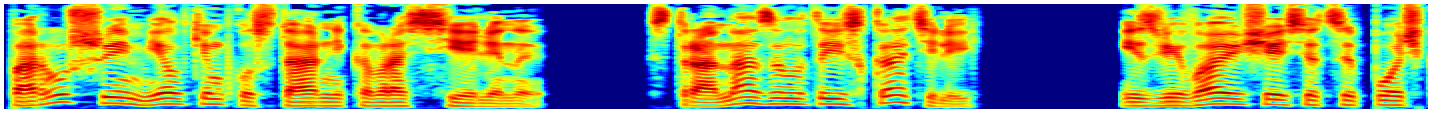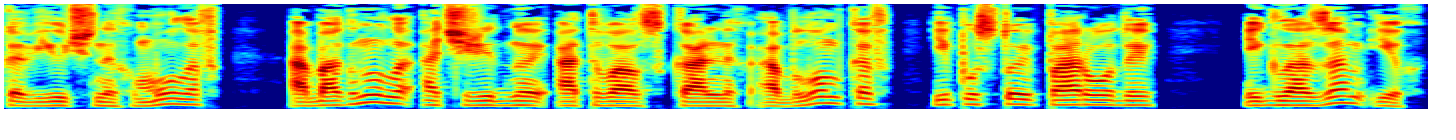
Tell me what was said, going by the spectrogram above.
поросшие мелким кустарником расселены. Страна золотоискателей. Извивающаяся цепочка вьючных мулов обогнула очередной отвал скальных обломков и пустой породы, и глазам их,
